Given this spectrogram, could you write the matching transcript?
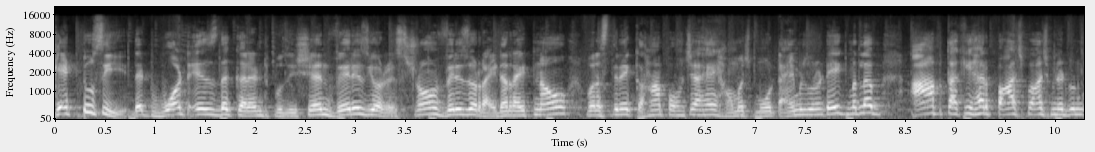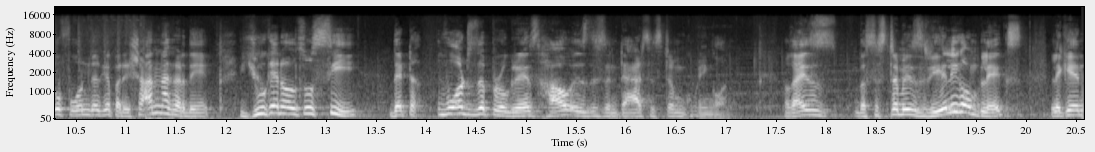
get to see that what is the current position where is your restaurant where is your rider right now वो रस्ते में कहाँ पहुँचा है how much more time is going to take मतलब आप ताकि हर पाँच पाँच मिनट में उनको फ़ोन करके परेशान ना कर दें you can also see that what's the progress how is this entire system going on now guys the system is really complex लेकिन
